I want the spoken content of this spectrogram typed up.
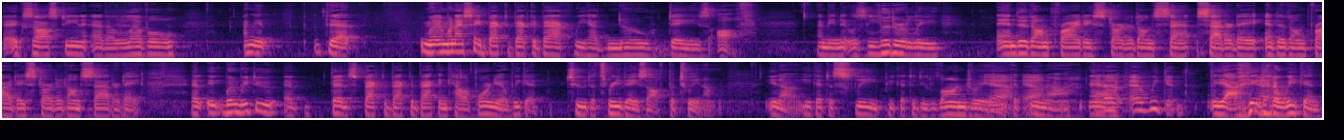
exhausting at a level. I mean, that when, when I say back to back to back, we had no days off. I mean, it was literally ended on Friday, started on sat- Saturday, ended on Friday, started on Saturday. It- when we do events back to back to back in California, we get two to three days off between them. You know, you get to sleep, you get to do laundry, Yeah, you get, yeah. you know, Get a, a weekend. Yeah, you get a weekend.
